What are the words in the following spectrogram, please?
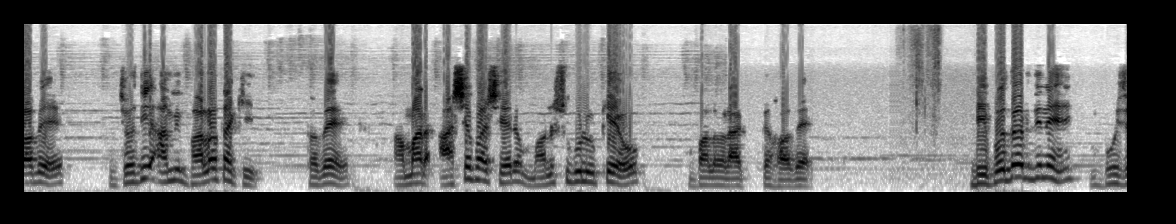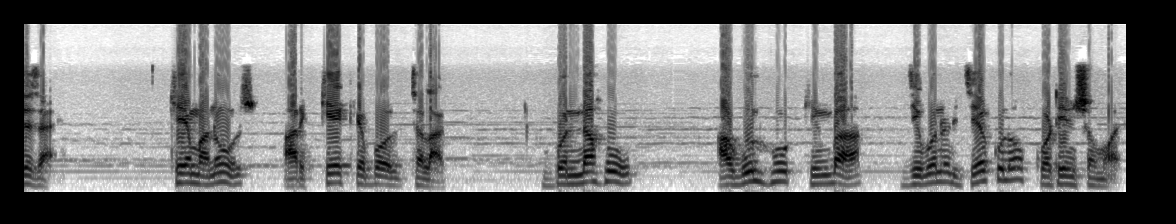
ভাবে, যদি আমি ভালো থাকি, তবে আমার আশেপাশের মানুষগুলোকেও ভালো রাখতে হবে। বিপদের দিনে বুঝে যায়, কে মানুষ আর কে কেবল চালাক। বন্যা হোক, আগুন হোক কিংবা জীবনের যে কোনো কঠিন সময়,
